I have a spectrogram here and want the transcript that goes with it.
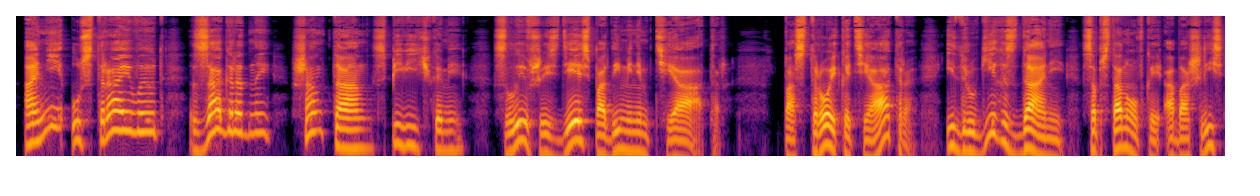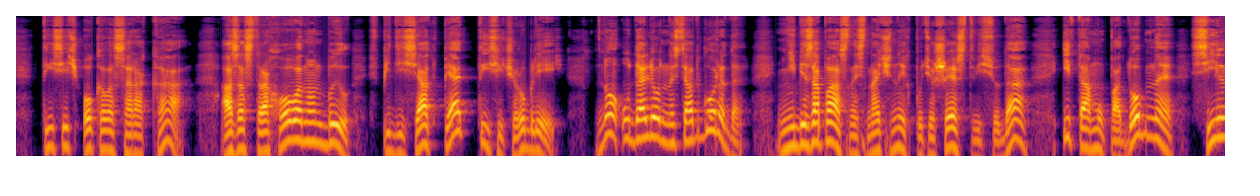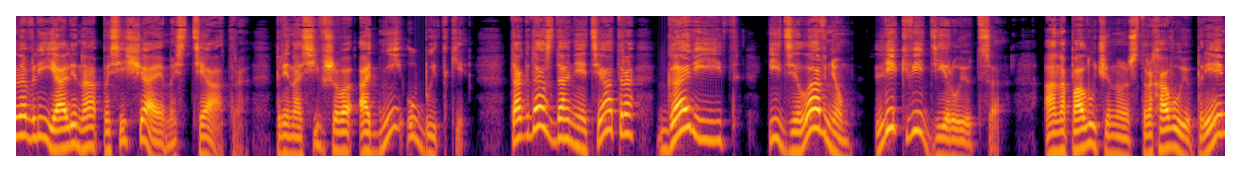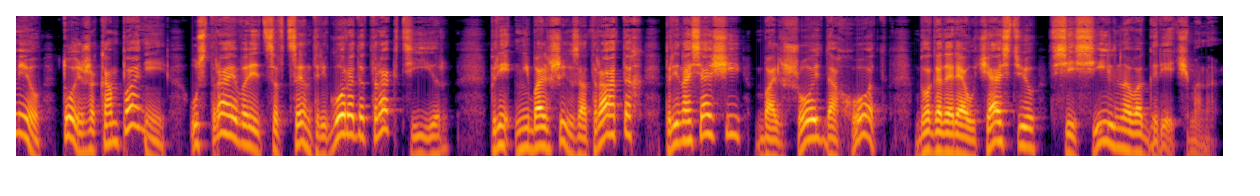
они устраивают загородный шантан с певичками, слывший здесь под именем театр. Постройка театра и других зданий с обстановкой обошлись тысяч около сорока, а застрахован он был в пятьдесят пять тысяч рублей. Но удаленность от города, небезопасность ночных путешествий сюда и тому подобное сильно влияли на посещаемость театра, приносившего одни убытки. Тогда здание театра горит, и дела в нем ликвидируются, а на полученную страховую премию той же компании устраивается в центре города трактир, при небольших затратах, приносящий большой доход благодаря участию всесильного Гречмана.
